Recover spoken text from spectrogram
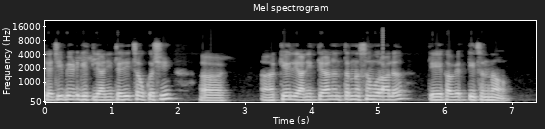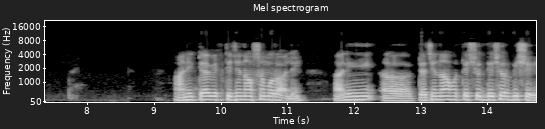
त्याची भेट घेतली आणि त्याची चौकशी केली आणि त्यानंतर समोर आलं ते एका व्यक्तीचं नाव. आणि त्या व्यक्तीचे नाव समोर आले. आणि त्याचे नाव होते शुद्धेश्वर बिशे.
